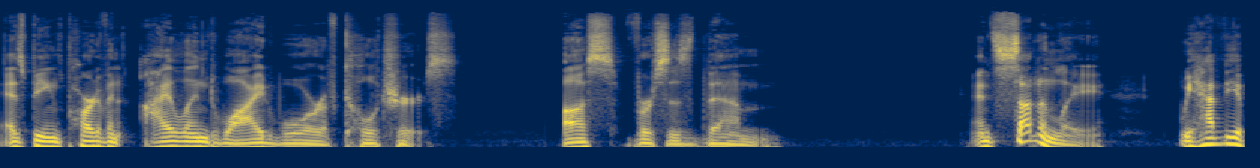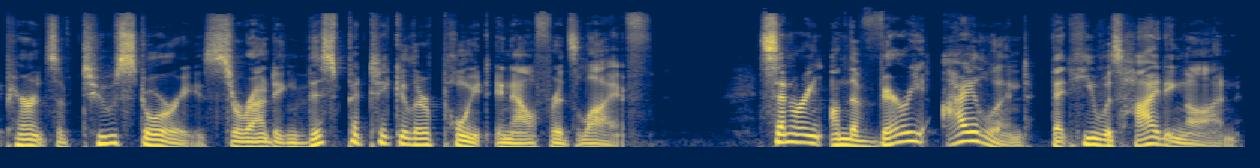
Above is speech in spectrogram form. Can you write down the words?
as being part of an island wide war of cultures us versus them. And suddenly, we have the appearance of two stories surrounding this particular point in Alfred's life, centering on the very island that he was hiding on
